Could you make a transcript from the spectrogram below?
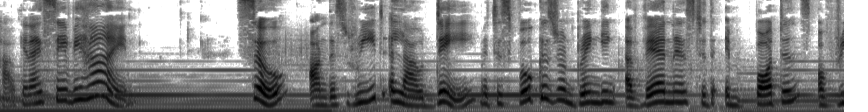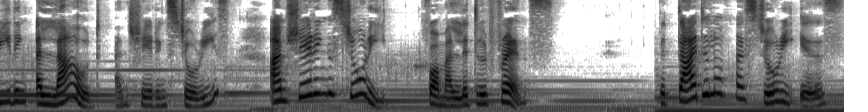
how can I stay behind? So, on this Read Aloud Day, which is focused on bringing awareness to the importance of reading aloud and sharing stories, I'm sharing a story for my little friends. The title of my story is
